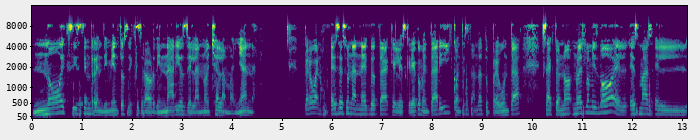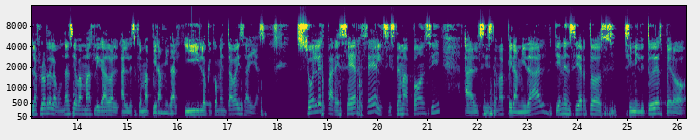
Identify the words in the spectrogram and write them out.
no existen rendimientos extraordinarios de la noche a la mañana. Pero bueno, esa es una anécdota que les quería comentar y contestando a tu pregunta, exacto, no, no es lo mismo, el, es más, el, la flor de la abundancia va más ligado al, al esquema piramidal. Y lo que comentaba Isaías, suele parecerse el sistema Ponzi al sistema piramidal, tienen ciertas similitudes, pero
